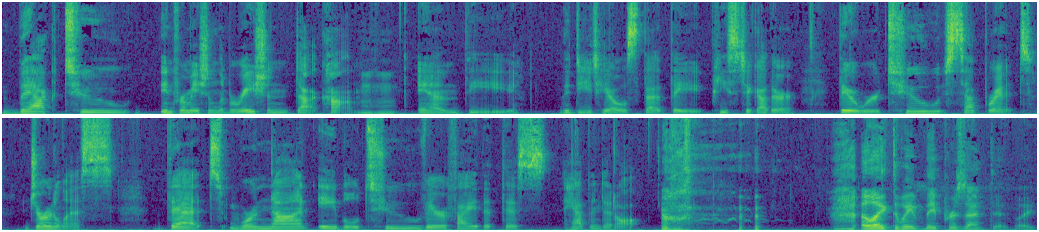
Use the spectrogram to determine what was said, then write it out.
back to informationliberation.com Mhm. and the the details that they pieced together. There were two separate journalists that were not able to verify that this happened at all. I like the way they present it. Like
